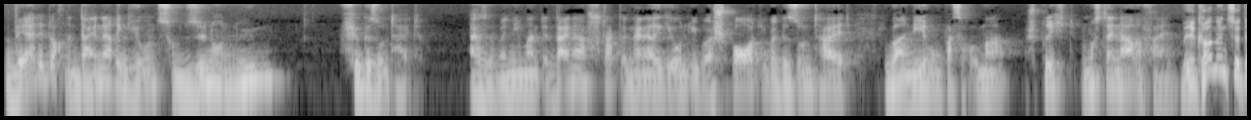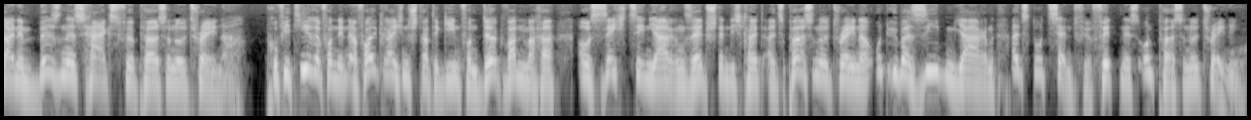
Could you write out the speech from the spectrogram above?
werde doch in deiner Region zum Synonym für Gesundheit. Also wenn jemand in deiner Stadt, in deiner Region über Sport, über Gesundheit, über Ernährung, was auch immer spricht, muss dein Name fallen. Willkommen zu deinem Business Hacks für Personal Trainer. Profitiere von den erfolgreichen Strategien von Dirk Wannmacher aus 16 Jahren Selbstständigkeit als Personal Trainer und über sieben Jahren als Dozent für Fitness und Personal Training.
